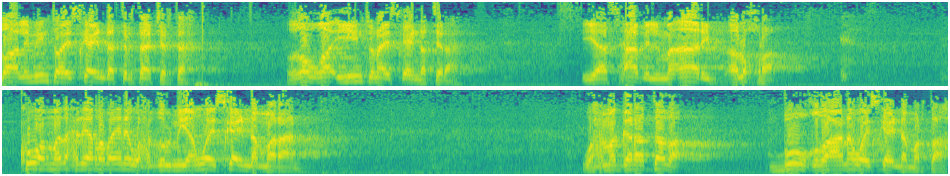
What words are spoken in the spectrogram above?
Daalimiintu ay iska indhatirtaa jirta. Hawqaa'iyiintuna ay iska indhatiraan. Iyo asxaabi alma'aarib alukhra. Kuwa madaxdee raba inay wax dulmiyaan way iska indhamaraan. Wax magaratada buuqdaana way iska indhamartaa.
